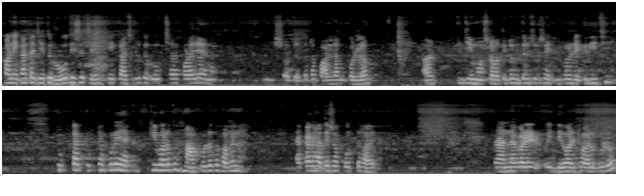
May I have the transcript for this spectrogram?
কারণ এখানটা যেহেতু রোদ এসেছে, এই কাজগুলো তো রোদ ছাড়া করা যায় না। সব যতটা পারলাম করলাম। আর যে মশলাপাতিগুলো ভিতরে ছিল সেগুলো করে রেখে দিয়েছি। টুকটাক টুকটাক করে এক কী বলো তো না করলে তো হবে না। একার হাতে সব করতে হয়। রান্নাঘরের ওই দেওয়াল ঠোয়ালগুলো,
